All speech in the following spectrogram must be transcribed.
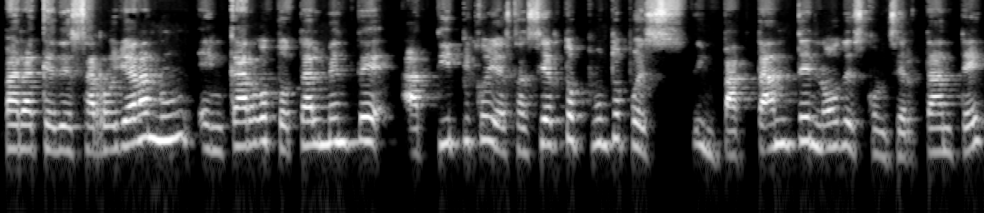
para que desarrollaran un encargo totalmente atípico y hasta cierto punto, pues, impactante, ¿no? Desconcertante,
